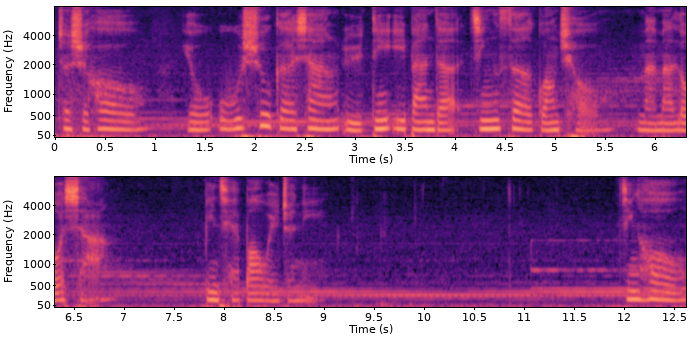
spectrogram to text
这时候，有无数个像雨滴一般的金色光球慢慢落下，并且包围着你。今后，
